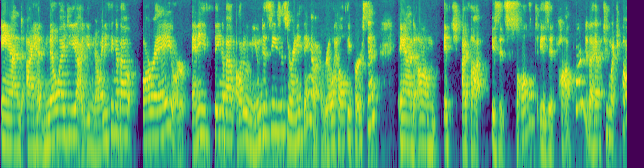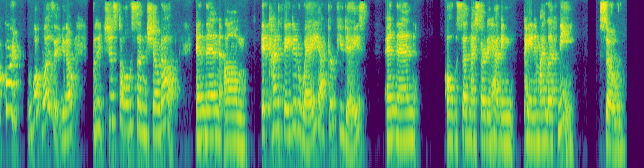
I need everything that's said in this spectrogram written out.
and I had no idea. I didn't know anything about RA or anything about autoimmune diseases or anything. I'm a real healthy person. And um, it, I thought, is it salt? Is it popcorn? Did I have too much popcorn? What was it? You know, but it just all of a sudden showed up. And then um, it kind of faded away after a few days. And then all of a sudden I started having pain in my left knee. So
